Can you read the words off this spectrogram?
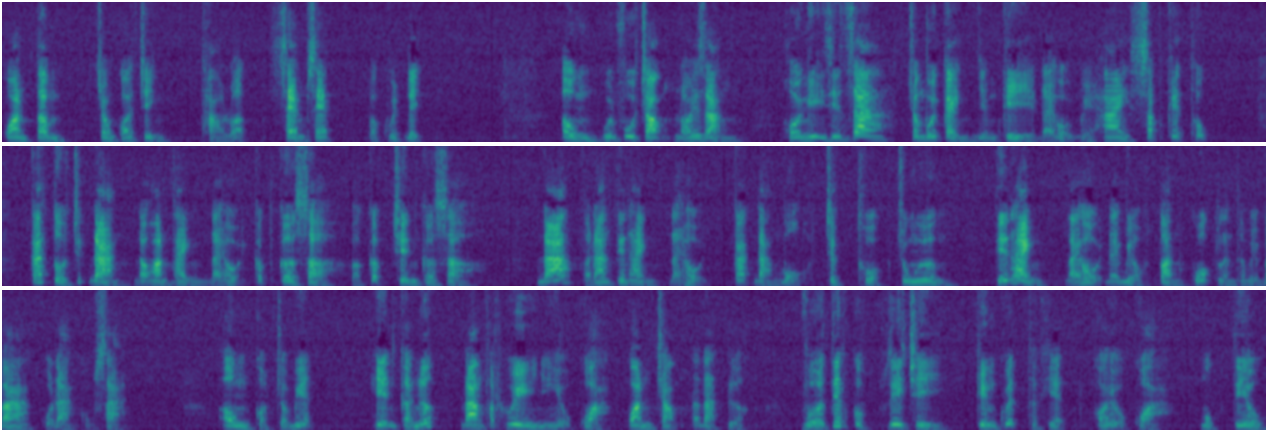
quan tâm trong quá trình thảo luận, xem xét và quyết định. Ông Nguyễn Phú Trọng nói rằng hội nghị diễn ra trong bối cảnh nhiệm kỳ đại hội 12 sắp kết thúc. Các tổ chức đảng đã hoàn thành đại hội cấp cơ sở và cấp trên cơ sở, đã và đang tiến hành đại hội các đảng bộ trực thuộc Trung ương, tiến hành đại hội đại biểu toàn quốc lần thứ 13 của Đảng Cộng sản. Ông còn cho biết hiện cả nước đang phát huy những hiệu quả quan trọng đã đạt được, vừa tiếp tục duy trì, kiên quyết thực hiện có hiệu quả mục tiêu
